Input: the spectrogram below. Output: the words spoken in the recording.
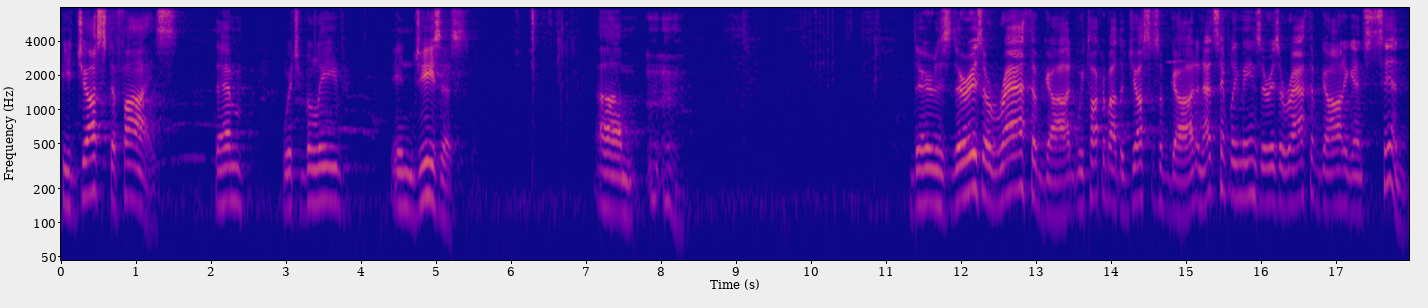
He justifies them which believe in Jesus. Um, there is, there is a wrath of God. We talked about the justice of God, and that simply means there is a wrath of God against sin.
